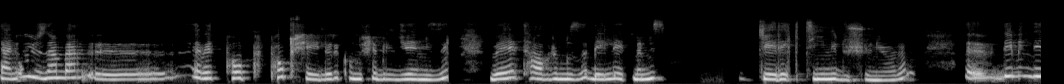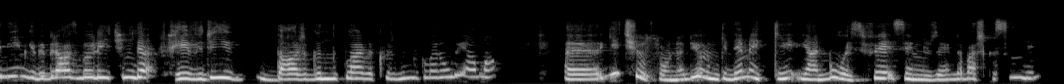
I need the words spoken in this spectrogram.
Yani o yüzden ben e, evet pop pop şeyleri konuşabileceğimizi ve tavrımızı belli etmemiz gerektiğini düşünüyorum. E, demin dediğim gibi biraz böyle içimde fevri dargınlıklar ve kırgınlıklar oluyor ama e, geçiyor sonra. Diyorum ki demek ki yani bu vazife senin üzerinde başkasının değil.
